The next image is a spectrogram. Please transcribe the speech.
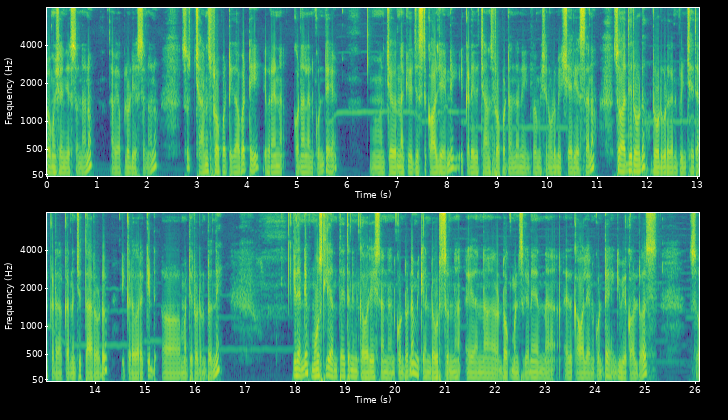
ప్రమోషన్ చేస్తున్నాను అవి అప్లోడ్ చేస్తున్నాను. సో ఛాన్స్ ప్రాపర్టీ కాబట్టి ఎవరైనా కొనాలనుకుంటే నాకు జస్ట్ కాల్ చేయండి. ఇక్కడ ఏదో ఛాన్స్ ప్రాపర్టీ ఉందని ఇన్ఫర్మేషన్ కూడా మీకు షేర్ చేస్తాను. సో అది రోడ్డు రోడ్ కూడా కనిపించేది అక్కడ అక్కడ నుంచి తార్ రోడ్డు ఇక్కడ వరకు మట్టి రోడ్ ఉంటుంది. ఇదండి. మోస్ట్లీ అంత అయితే నేను కవర్ చేసినాను అనుకుంటున్నా. మీకు ఏమైనా డౌట్స్ ఉన్నా ఏదన్నా డాక్యుమెంట్స్ కానీ ఏదన్నా ఏదో కావాలి అనుకుంటే give you call to us so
